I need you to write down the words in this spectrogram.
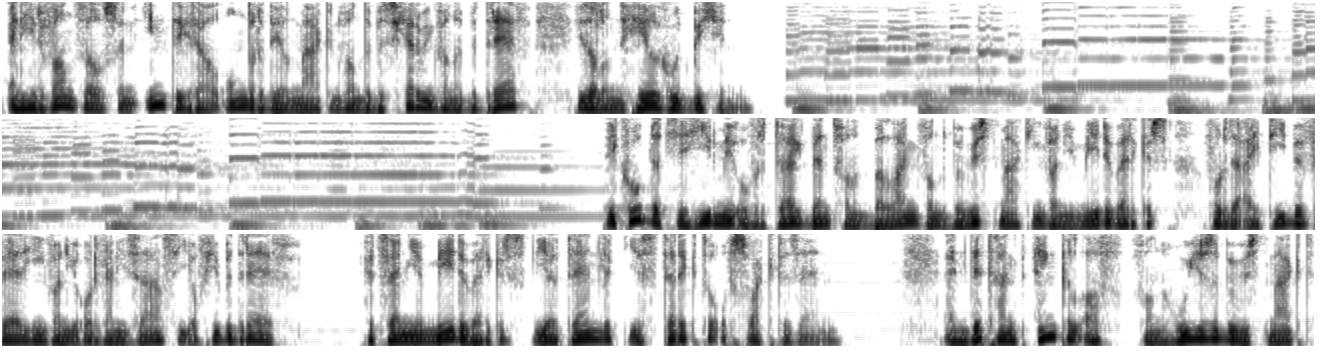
en hiervan zelfs een integraal onderdeel maken van de bescherming van het bedrijf, is al een heel goed begin. Ik hoop dat je hiermee overtuigd bent van het belang van de bewustmaking van je medewerkers voor de IT-beveiliging van je organisatie of je bedrijf. Het zijn je medewerkers die uiteindelijk je sterkte of zwakte zijn. En dit hangt enkel af van hoe je ze bewust maakt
